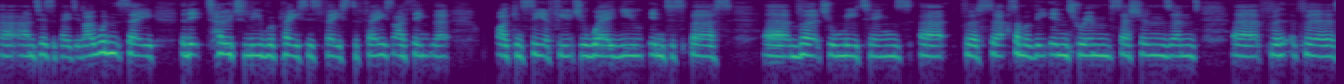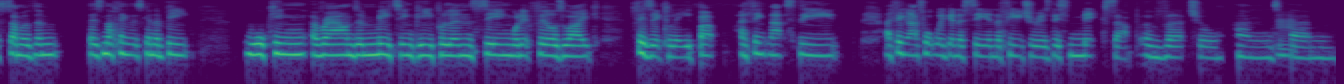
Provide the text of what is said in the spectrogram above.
uh, anticipated. I wouldn't say that it totally replaces face to face. I think that I can see a future where you intersperse uh, virtual meetings uh, for some of the interim sessions, and uh, for for some of them, there's nothing that's going to beat walking around and meeting people and seeing what it feels like physically. But I think that's the I think that's what we're going to see in the future is this mix up of virtual and mm. um,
